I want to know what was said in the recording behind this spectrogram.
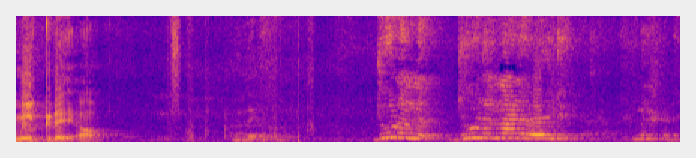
മിൽക്ക്. ഡേ ആ. ജൂൺ ഒന്ന് ജൂൺ ഒന്നാണ് വേൾഡ്. മിൽക്ക് ഡേ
